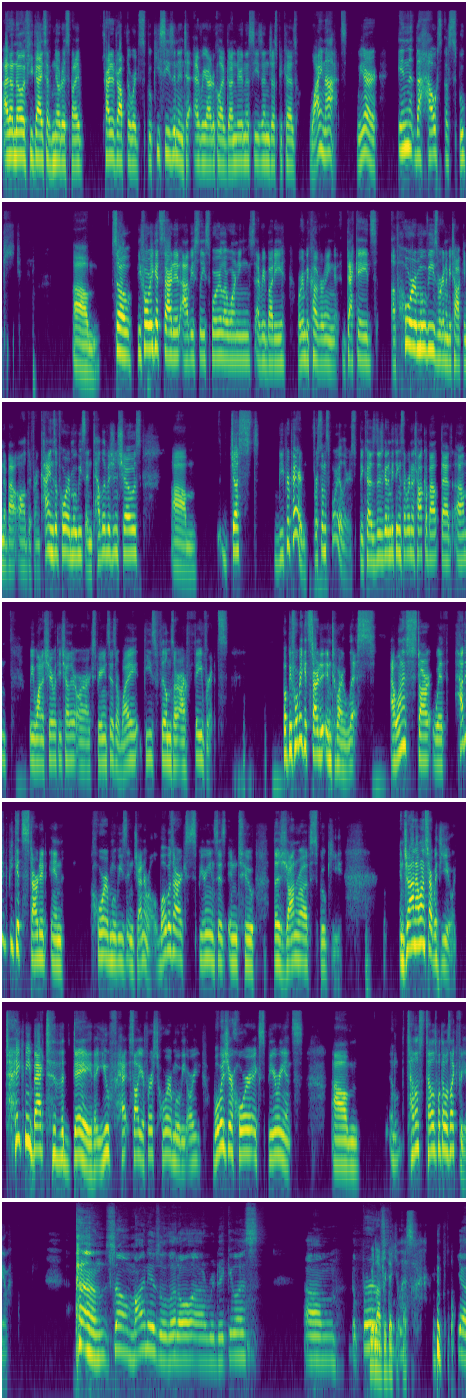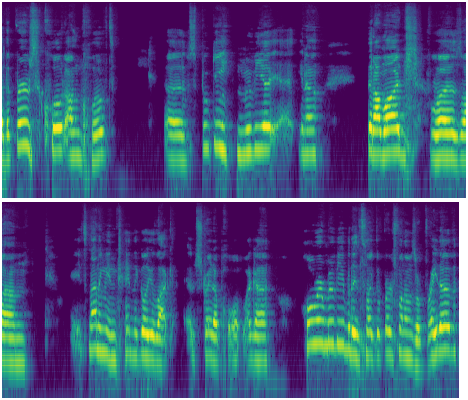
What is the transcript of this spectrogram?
I don't know if you guys have noticed, but I try to drop the word spooky season into every article I've done during this season just because why not? We are in the house of spooky. Um, so before we get started, obviously, spoiler warnings, everybody. We're going to be covering decades of horror movies. We're going to be talking about all different kinds of horror movies and television shows. Um, just be prepared for some spoilers because there's going to be things that we're going to talk about that um, we want to share with each other or our experiences or why these films are our favorites. But before we get started into our lists, I want to start with how did we get started in horror movies in general? What was our experiences into the genre of spooky? And John, I want to start with you. Take me back to the day that you saw your first horror movie, or what was your horror experience? Um, tell us, tell us what that was like for you. Um, so mine is a little uh, ridiculous. Um, the first we love ridiculous. yeah, the first quote unquote uh, spooky movie, uh, you know, that I watched was um, it's not even technically like straight up like a horror movie, but it's like the first one I was afraid of,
